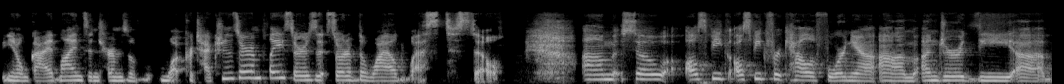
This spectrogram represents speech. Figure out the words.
you know, guidelines in terms of what protections are in place, or is it sort of the Wild West still? Um, so I'll speak. I'll speak for California um, under the uh,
